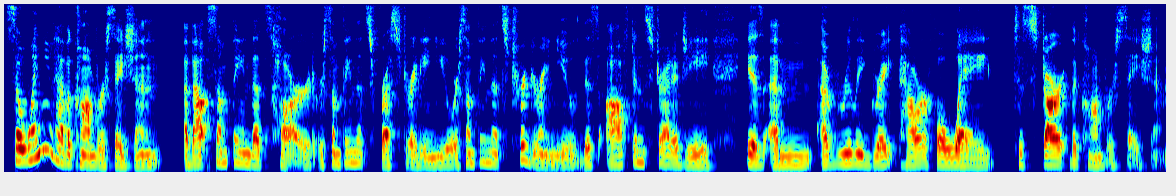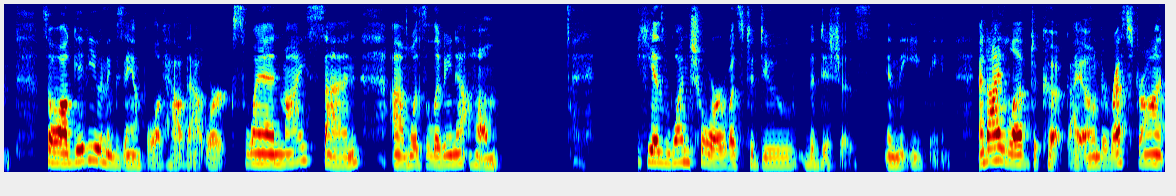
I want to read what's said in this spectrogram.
So when you have a conversation about something that's hard or something that's frustrating you or something that's triggering you, this often strategy is a, a really great, powerful way to start the conversation. So I'll give you an example of how that works. When my son um, was living at home, his one chore was to do the dishes in the evening. And I love to cook. I owned a restaurant.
